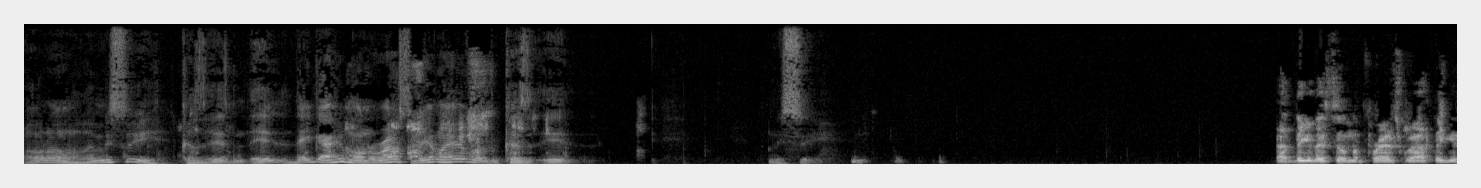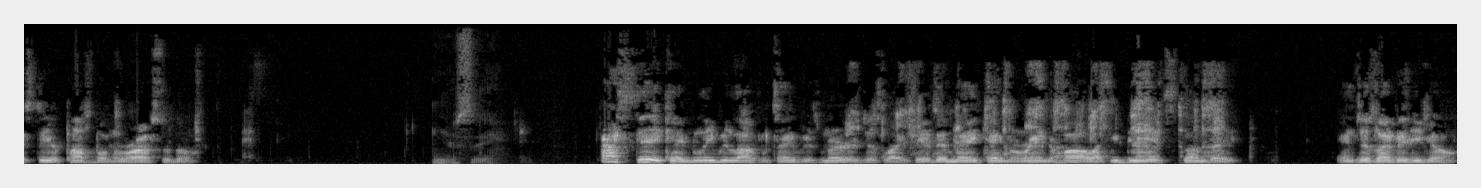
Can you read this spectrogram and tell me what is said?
Hold on, let me see, because it, it, they got him on the roster. They don't have him because it. Let me see. I think they're still in the press squad. I think it's still popped up on the roster, though. Let me see. I still can't believe we lost Latavius Murray just like that. That man came and ran the ball like he did Sunday. And just like that, he gone.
